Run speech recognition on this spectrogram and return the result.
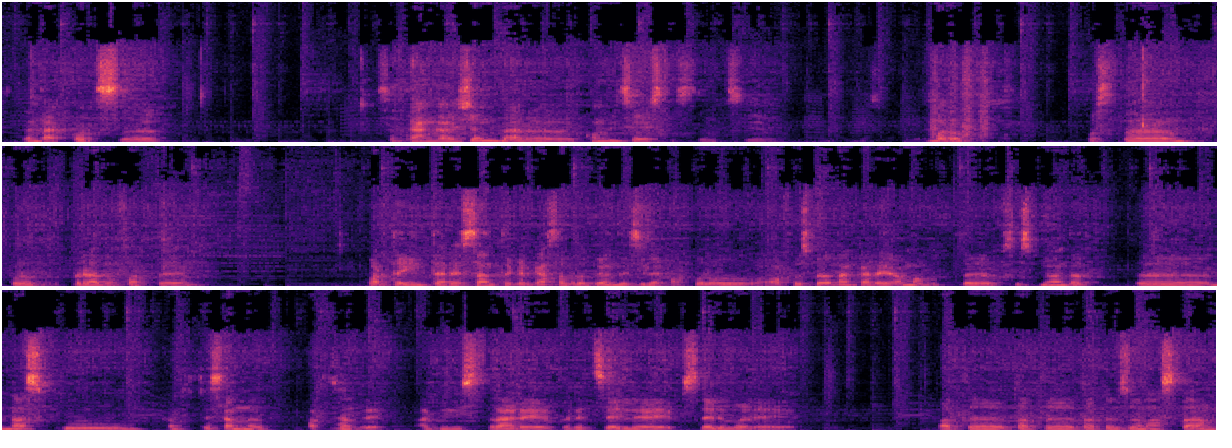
suntem de acord să, să te angajăm, dar uh, condiția este să-ți Mă rog, a fost uh, o perioadă foarte, foarte interesantă. Cred că am stat vreo 2 ani de zile pe acolo. A fost perioada în care am avut, să spun, am dat nas cu cam ce înseamnă partea de administrare, rețele, servere, toată, toată, toată zona asta.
